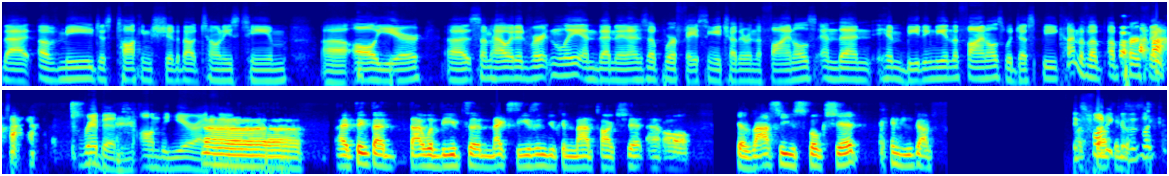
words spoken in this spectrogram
that of me just talking shit about Tony's team uh, all year, uh, somehow inadvertently, and then it ends up we're facing each other in the finals, and then him beating me in the finals would just be kind of a, a perfect ribbon on the year. I think. Uh, I think that that would lead to next season. You cannot talk shit at all because last year you spoke shit and you got. It's funny because it's like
